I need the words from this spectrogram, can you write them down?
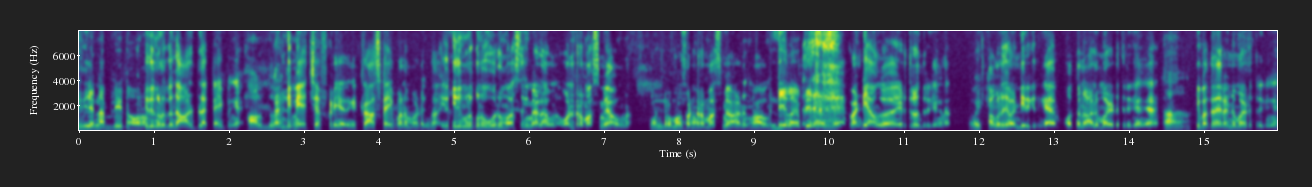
இது என்ன பிரீட் வரும்? இது உங்களுக்கு வந்து ஆல் பிளாக் டைப்புங்க ஆல் ரெண்டுமே ஹெச்எஃப் கிடையாதுங்க. கிராஸ் டைப்பான மாடுங்க தான். இது உங்களுக்கு ஒரு மாசத்துக்கு மேல ஆகணும் ஒன்றரை மாசமே ஆகணும் ஒன்றரை மாசம் ஒன்றரை மாசமே ஆடுங்க ஆகும் வண்டி எல்லாம் எப்படி வண்டி அவங்க எடுத்துட்டு வந்திருக்காங்கண்ணா. ஓகே அவங்களே வண்டி இருக்குதுங்க. மொத்தம் நாலு மாடு எடுத்திருக்காங்க. இப்ப பார்த்தா ரெண்டு மாடு எடுத்திருக்குங்க.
